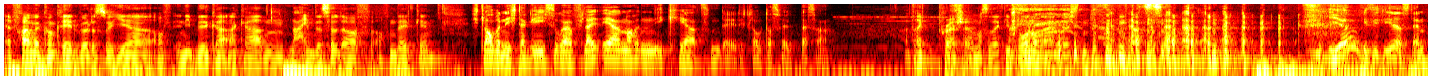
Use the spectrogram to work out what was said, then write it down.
Ja, fragen wir konkret, würdest du hier auf, in die Bilka Arkaden Nein. in Düsseldorf auf ein Date gehen? Ich glaube nicht, da gehe ich sogar vielleicht eher noch in Ikea zum Date. Ich glaube, das wäre besser. Direkt Pressure, musst du direkt die Wohnung einrichten. Ihr? Wie seht ihr das denn?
